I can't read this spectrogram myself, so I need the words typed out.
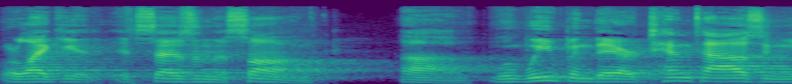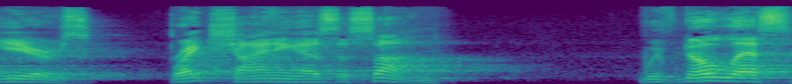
Or, like it, it says in the song, uh, when we've been there 10,000 years, bright shining as the sun, we've no less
